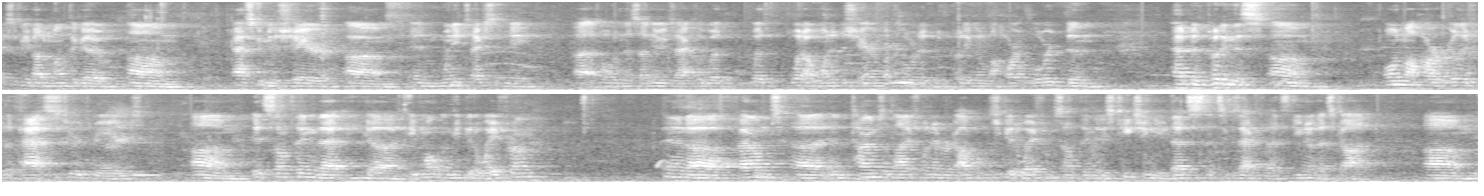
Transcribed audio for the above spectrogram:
texted me about a month ago, um, asking me to share. Um, and when he texted me, uh, I told him this. I knew exactly what, what what I wanted to share and what the Lord had been putting on my heart. The Lord been had been putting this um, on my heart really for the past two or three years. Um, it's something that he, uh, he won't let me get away from. And uh, found uh, in times in life whenever God wants you to get away from something that He's teaching you, that's that's exactly that's you know that's God. Um,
